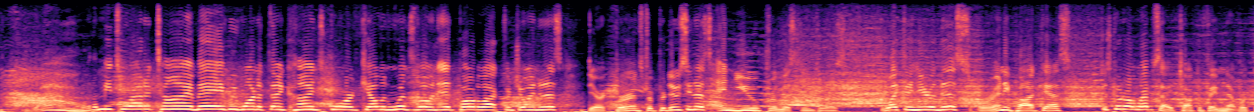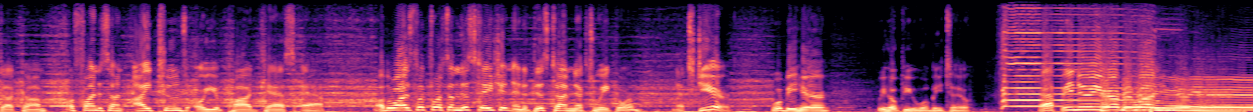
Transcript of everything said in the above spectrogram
Wow, that means we're out of time. Hey, we want to thank Hines Ward, Kellen Winslow, and Ed Podolak for joining us, Rick Berns for producing us, and you for listening to us. If you'd like to hear this or any podcast, just go to our website, talkoffamenetwork.com, or find us on iTunes or your podcast app. Otherwise, look for us on this station, and at this time next week or next year, we'll be here. We hope you will be too. Happy New Year, everyone! New Year!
